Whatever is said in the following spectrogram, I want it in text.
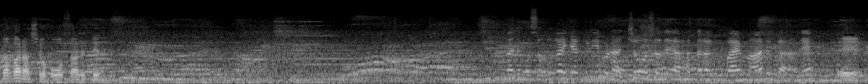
あ。だから処方されてんですよまあでもそこが逆にほら長所で働く場合もあるからね。ええ。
